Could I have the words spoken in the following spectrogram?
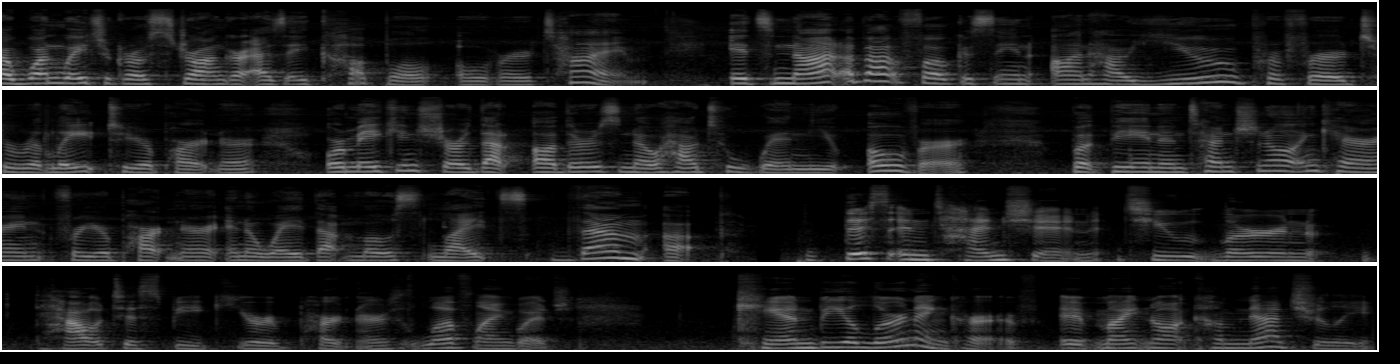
a one way to grow stronger as a couple over time. It's not about focusing on how you prefer to relate to your partner or making sure that others know how to win you over, but being intentional and caring for your partner in a way that most lights them up. this intention to learn how to speak your partner's love language can be a learning curve. It might not come naturally.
